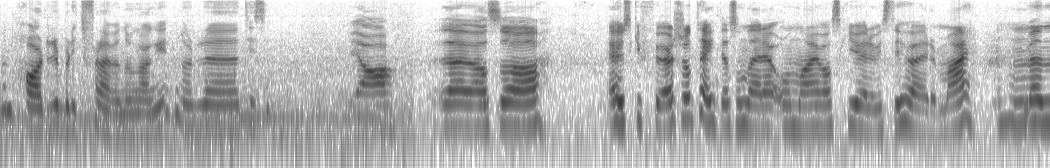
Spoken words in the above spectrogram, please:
Men har dere blitt flaue noen ganger når dere tisser? Ja, det altså Jeg husker før så tenkte jeg sånn der Å nei, hva skal jeg gjøre hvis de hører meg? Men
